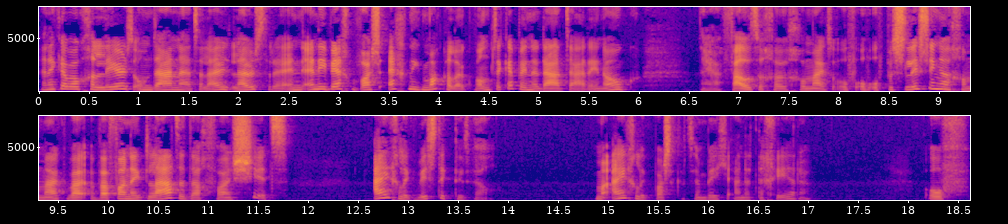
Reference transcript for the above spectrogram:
En ik heb ook geleerd om daarna te luisteren. En, en die weg was echt niet makkelijk. Want ik heb inderdaad daarin ook nou ja, fouten gemaakt of, of, of beslissingen gemaakt waarvan ik later dacht van shit, eigenlijk wist ik dit wel. Maar eigenlijk was ik het een beetje aan het negeren. Of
